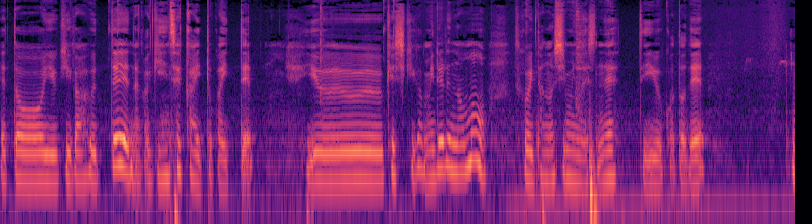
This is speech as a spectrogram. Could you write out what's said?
えっと、雪が降ってなんか銀世界とか行っていう景色が見れるのもすごい楽しみですねっていうことで。う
